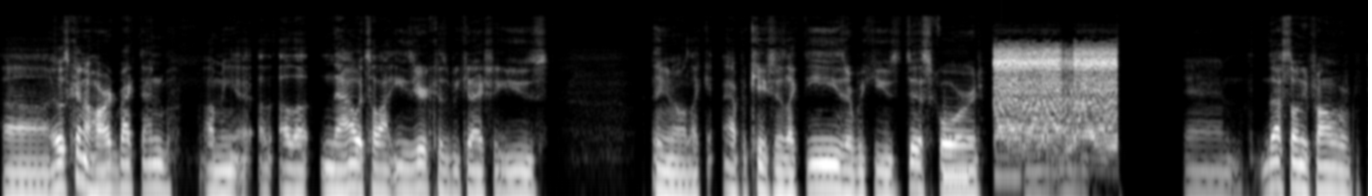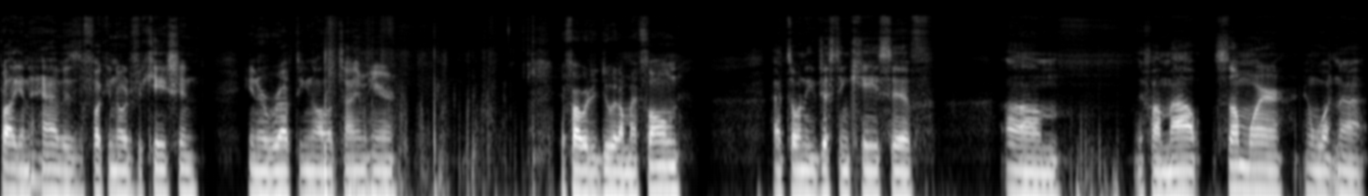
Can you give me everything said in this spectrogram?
Uh, it was kind of hard back then, I mean, a, a lot, now it's a lot easier because we could actually use, you know, like applications like these, or we could use Discord. And that's the only problem we're probably gonna have is the fucking notification interrupting all the time here. If I were to do it on my phone, that's only just in case if, um, if I'm out somewhere and whatnot.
